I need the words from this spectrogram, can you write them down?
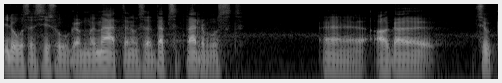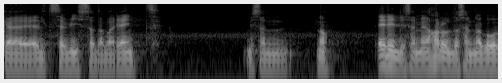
ilusa sisuga, ma ei mäleta enam seda täpset värvust äh,. aga niisugune LC viissada variant, mis on erilisem ja haruldasem nagu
